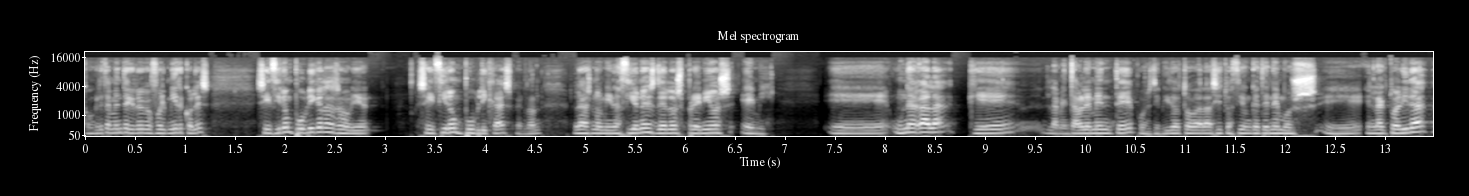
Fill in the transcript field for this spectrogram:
concretamente creo que fue el miércoles, se hicieron públicas las, se hicieron públicas, las nominaciones de los premios Emmy. Eh, una gala que lamentablemente, pues debido a toda la situación que tenemos eh, en la actualidad,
